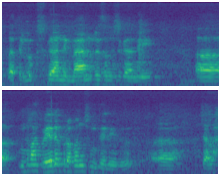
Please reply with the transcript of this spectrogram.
లేకపోతే లుక్స్ కానీ మేనరిజమ్స్ కానీ ఇంకా నాకు వేరే ప్రపంచం తెలియదు చాలా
